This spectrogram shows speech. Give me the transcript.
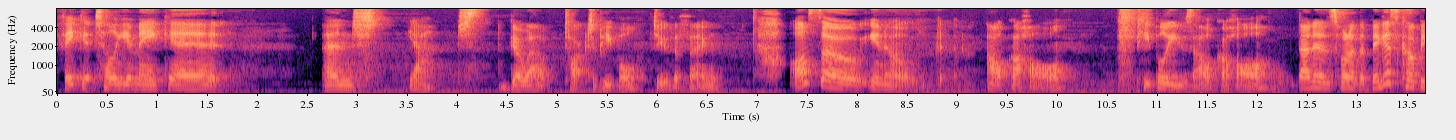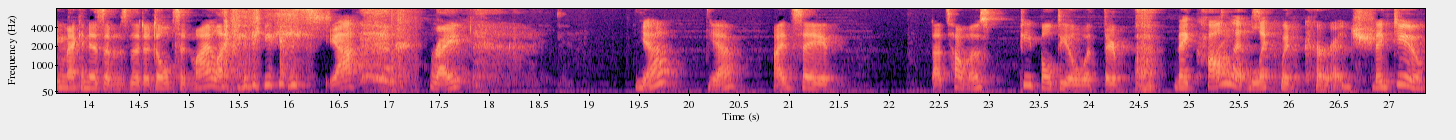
fake it till you make it, and yeah, just go out, talk to people, do the thing. Also, you know, alcohol. People use alcohol. That is one of the biggest coping mechanisms that adults in my life have used. Yeah. right? Yeah. Yeah. I'd say that's how most people deal with their. They call it liquid courage. They do.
